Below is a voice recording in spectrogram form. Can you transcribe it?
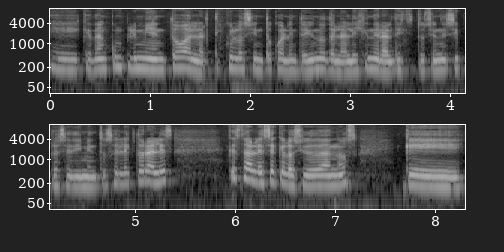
eh, que dan cumplimiento al artículo 141 de la Ley General de Instituciones y Procedimientos Electorales, que establece que los ciudadanos que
